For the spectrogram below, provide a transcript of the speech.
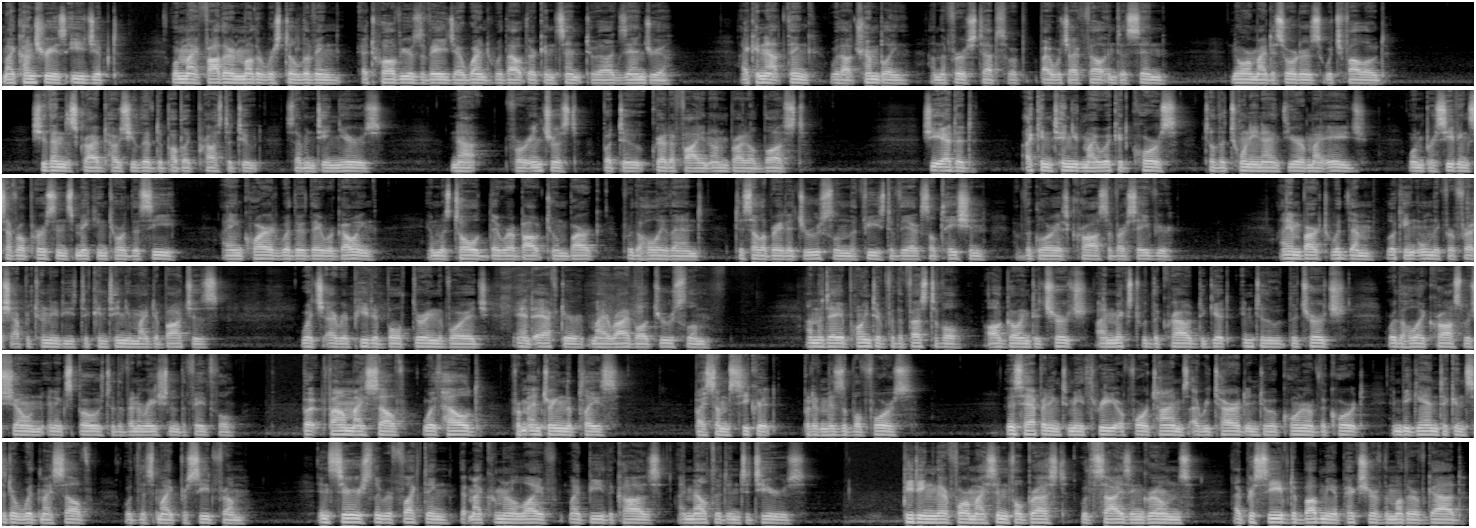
My country is Egypt. When my father and mother were still living, at twelve years of age I went without their consent to Alexandria. I cannot think, without trembling, on the first steps by which I fell into sin, nor my disorders which followed. She then described how she lived a public prostitute seventeen years, not for interest, but to gratify an unbridled lust. She added, I continued my wicked course till the twenty ninth year of my age, when perceiving several persons making toward the sea, I inquired whither they were going, and was told they were about to embark for the Holy Land to celebrate at Jerusalem the feast of the exaltation of the glorious cross of our Savior. I embarked with them, looking only for fresh opportunities to continue my debauches, which I repeated both during the voyage and after my arrival at Jerusalem. On the day appointed for the festival, all going to church, I mixed with the crowd to get into the church where the Holy Cross was shown and exposed to the veneration of the faithful, but found myself withheld from entering the place by some secret but invisible force. This happening to me three or four times, I retired into a corner of the court and began to consider with myself what this might proceed from. And seriously reflecting that my criminal life might be the cause, I melted into tears. Beating therefore my sinful breast with sighs and groans, I perceived above me a picture of the Mother of God.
